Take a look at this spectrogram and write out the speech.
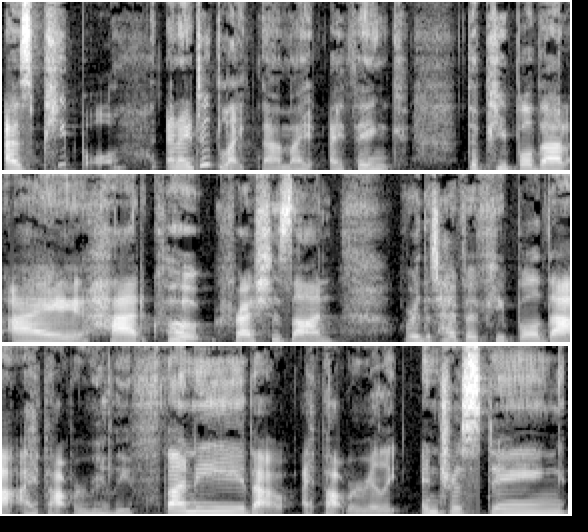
as people. And I did like them. I, I think the people that I had, quote, crushes on were the type of people that I thought were really funny, that I thought were really interesting,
